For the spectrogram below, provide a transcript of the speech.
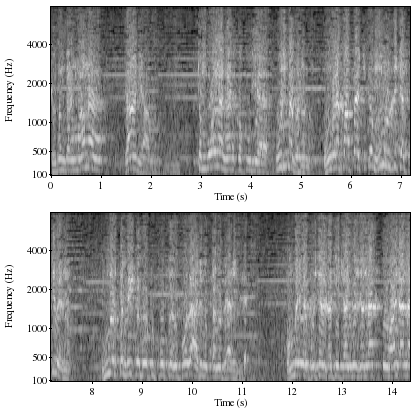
சுதந்திரமான பிராணி ஆகணும். இஷ்டம் போல நடக்கக்கூடிய உரிமை வேணும். உங்களை காப்பாற்றிக்க உங்களுக்கு சக்தி வேணும். இன்னொருத்தன் வீட்டை போட்டு பூட்டுறது போல அடிமைத்தனம் வேற இல்லை. பொம்பளைய புருஷனை போய் சொன்னா வாண்டாண்ணா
